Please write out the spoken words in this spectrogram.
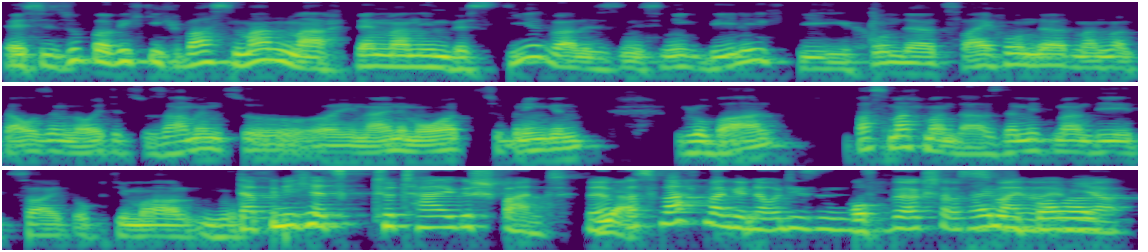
es ist super wichtig, was man macht, wenn man investiert, weil es ist nicht billig, die 100, 200, manchmal 1000 Leute zusammen zu, in einem Ort zu bringen, global was macht man da, damit man die Zeit optimal nutzt? Da bin ich jetzt total gespannt. Ne? Ja. Was macht man genau diesen Auf Workshops zweimal im Jahr?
